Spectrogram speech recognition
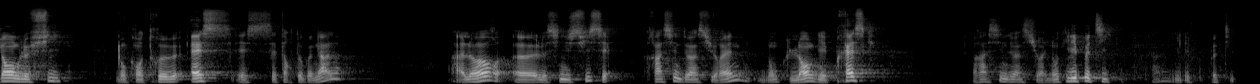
l'angle phi, donc entre S et cette orthogonale, alors euh, le sinus phi, c'est racine de 1 sur n, donc l'angle est presque racine de 1 sur n. Donc il est petit. Hein, il est petit.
